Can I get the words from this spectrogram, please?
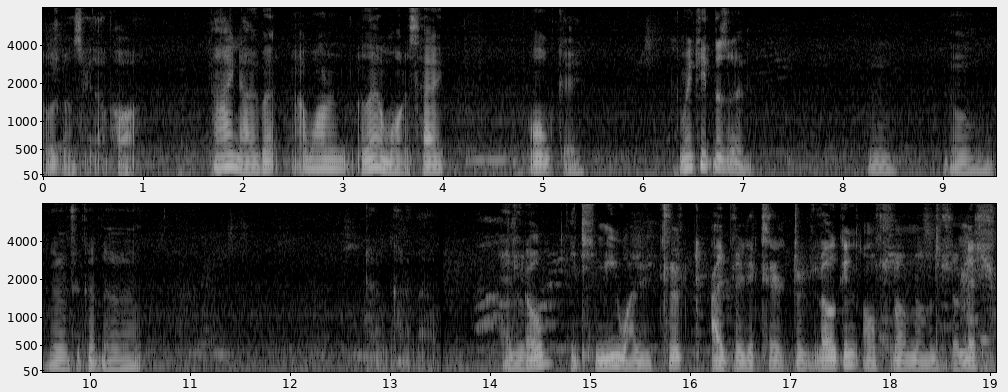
I was going to say that part. I know, but I wanted a little more to say. Okay. Can we keep this in? Mm, no, gonna have to cut that out. Don't cut it out. Hello, it's me, Wally Kirk. I play the character Logan, also known as the Lisp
